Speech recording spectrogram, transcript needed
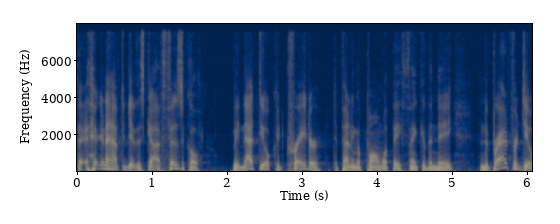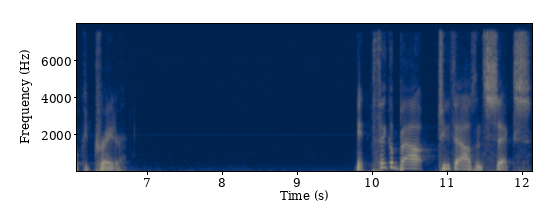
they're going to have to give this guy a physical. I mean, that deal could crater depending upon what they think of the knee, and the Bradford deal could crater. I mean, think about 2006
